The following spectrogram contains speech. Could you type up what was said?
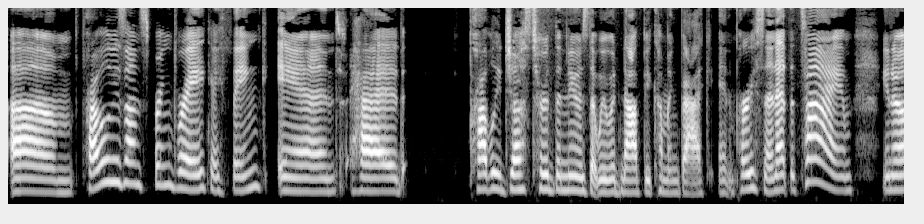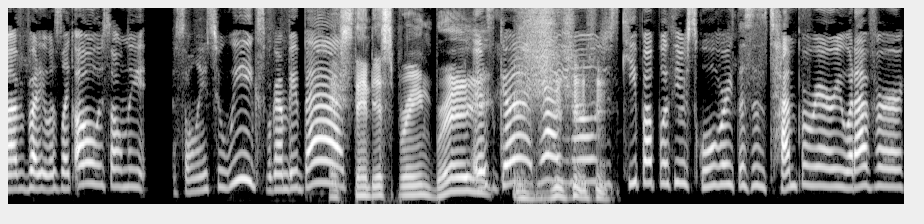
Um, probably was on spring break, I think, and had probably just heard the news that we would not be coming back in person. At the time, you know, everybody was like, "Oh, it's only it's only two weeks. We're gonna be back. Extended spring break. It's good. Yeah, you know, just keep up with your schoolwork. This is temporary, whatever.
